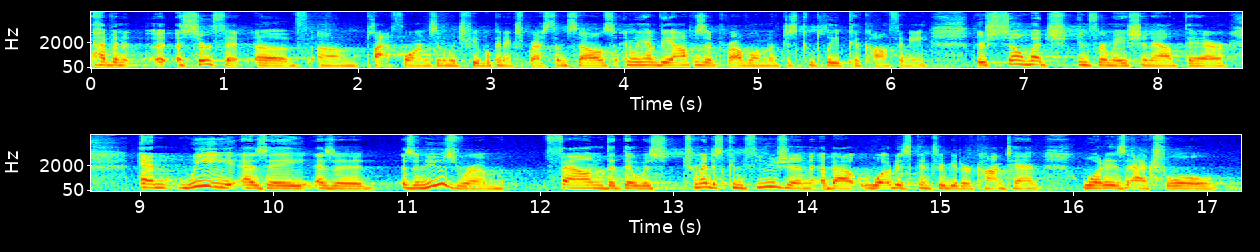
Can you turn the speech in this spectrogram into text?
have an, a, a surfeit of um, platforms in which people can express themselves, and we have the opposite problem of just complete cacophony. There's so much information out there, and we, as a, as a, as a newsroom, found that there was tremendous confusion about what is contributor content, what is actual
